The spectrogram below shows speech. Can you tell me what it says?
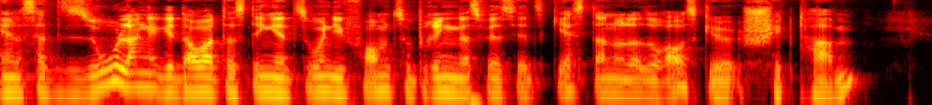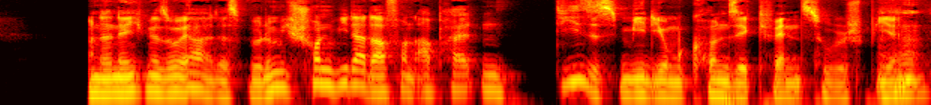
Ja, das hat so lange gedauert, das Ding jetzt so in die Form zu bringen, dass wir es jetzt gestern oder so rausgeschickt haben. Und dann denke ich mir so, ja, das würde mich schon wieder davon abhalten, dieses Medium konsequent zu bespielen. Mhm.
